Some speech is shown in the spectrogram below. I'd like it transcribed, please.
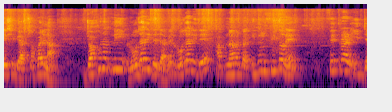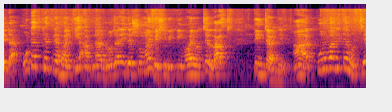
বেশি ব্যবসা হয় না। যখন আপনি রোজার ঈদে যাবেন, রোজার ঈদে আপনার বা ঈদুল ফিতরে ফিতরার ঈদ যেটা, ওটার ক্ষেত্রে হয় কি, আপনার রোজার ঈদের সময় বেশি বিক্রি হয় হচ্ছে লাস্ট তিন, চার দিন। আর কুরবানিতে হচ্ছে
